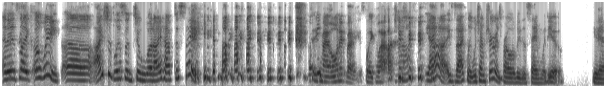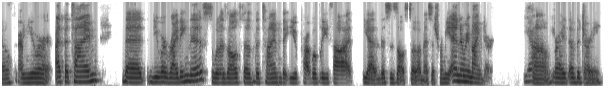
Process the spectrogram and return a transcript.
And it's like oh wait uh i should listen to what i have to say. Take my own advice. Like wow. Uh-huh. yeah exactly. Which i'm sure is probably the same with you. You yes, know when you were at the time that you were writing this was also the time that you probably thought yeah this is also a message for me and a reminder yeah, um, yeah. right of the journey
